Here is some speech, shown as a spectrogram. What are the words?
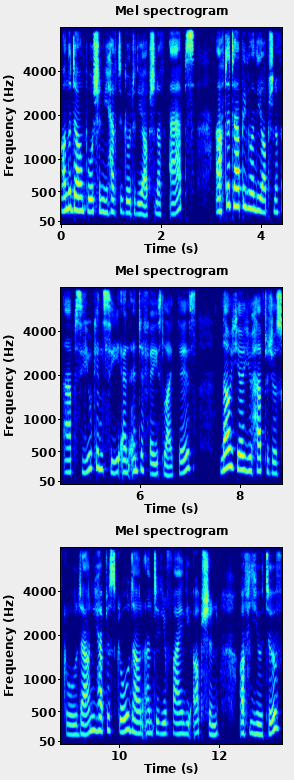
on the down portion you have to go to the option of apps. After tapping on the option of apps, you can see an interface like this. Now here you have to just scroll down. You have to scroll down until you find the option of YouTube.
